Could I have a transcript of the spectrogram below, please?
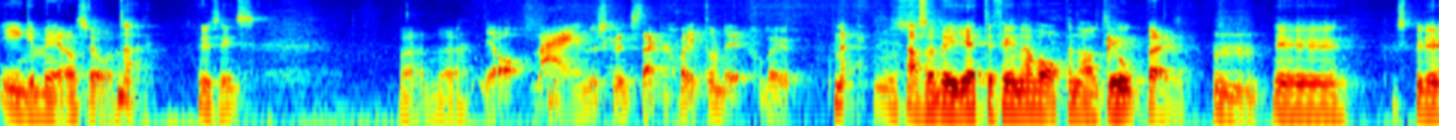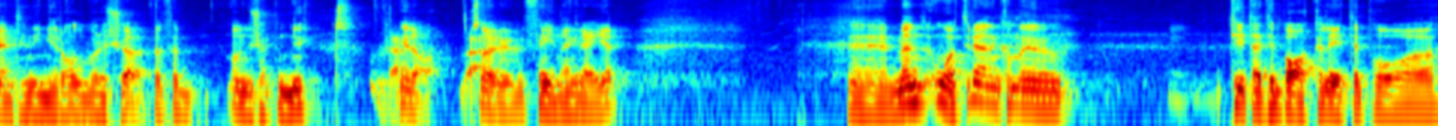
inget mer än så. Nej, precis. Men eh, ja, nej nu ska vi inte snacka skit om det. För det Nej, alltså det är jättefina vapen alltihop är det ju. mm, Det, ju- det spelar egentligen ingen roll vad du köper. För om du köper nytt Nej, idag nej. så är det fina grejer. Eh, Men återigen kan man ju titta tillbaka lite på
